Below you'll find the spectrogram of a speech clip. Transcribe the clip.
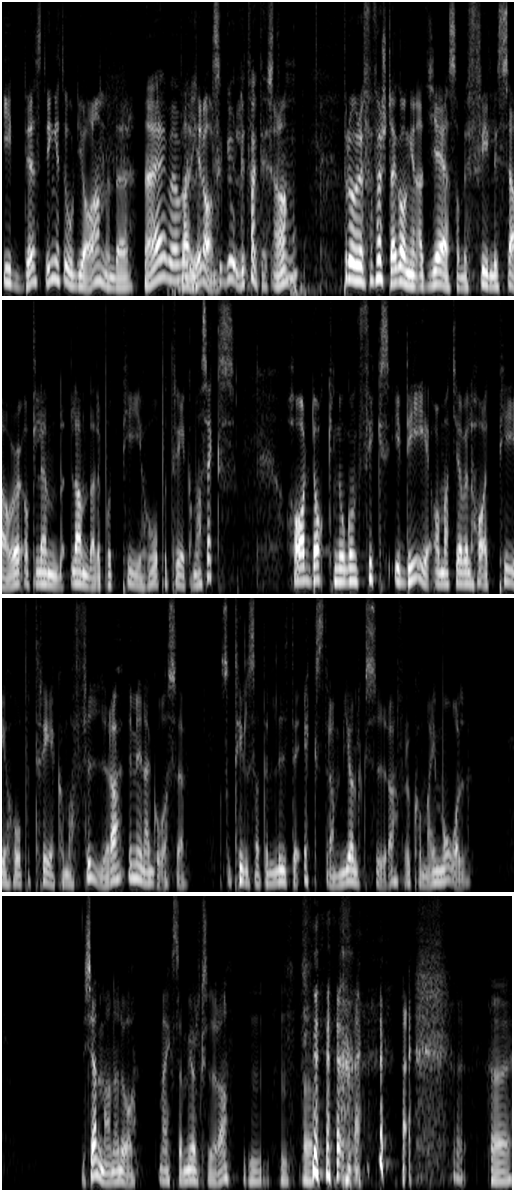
Iddes, det är inget ord jag använder. Nej, men Varje dag. gulligt faktiskt. Ja. Provade för första gången att jäsa med Philly Sour och land- landade på ett pH på 3,6. Har dock någon fix idé om att jag vill ha ett pH på 3,4 i mina gåse. Så tillsatte lite extra mjölksyra för att komma i mål. Det känner man ändå, med extra mjölksyra. Mm, mm, ja. Nej.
